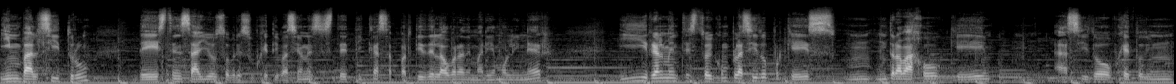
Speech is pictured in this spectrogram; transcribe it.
Imbal Citru de este ensayo sobre subjetivaciones estéticas a partir de la obra de María Moliner. Y realmente estoy complacido porque es un, trabajo que mm, ha sido objeto de un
